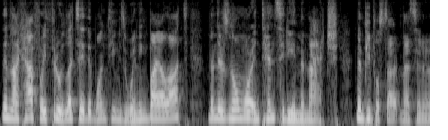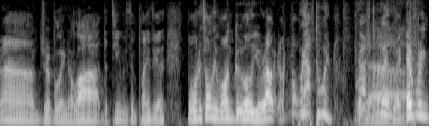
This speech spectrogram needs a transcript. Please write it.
then like halfway through let's say that one team is winning by a lot then there's no more intensity in the match then people start messing around dribbling a lot the team isn't playing together but when it's only one goal you're out you're like, no we have to win we have to win like every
